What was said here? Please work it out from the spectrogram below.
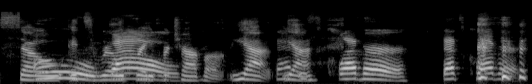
So oh, it's really wow. great for travel. Yeah, that yeah. clever. That's clever.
